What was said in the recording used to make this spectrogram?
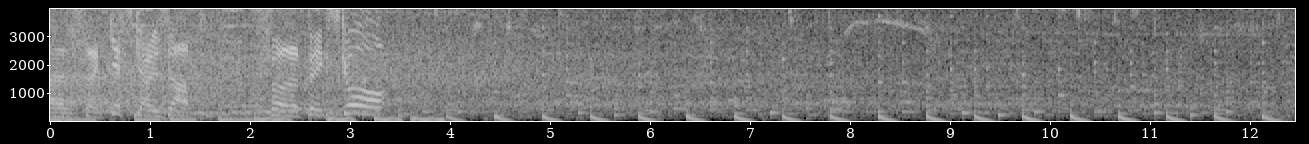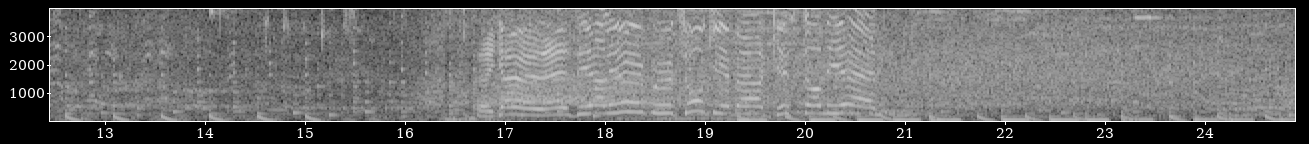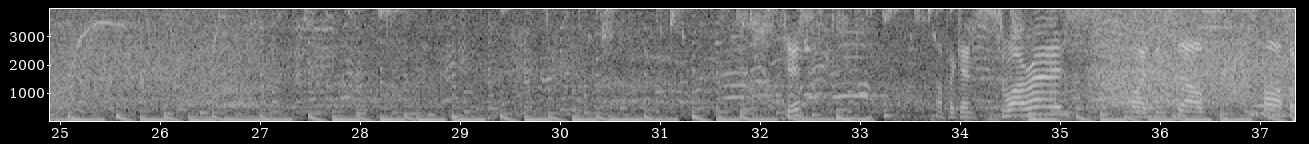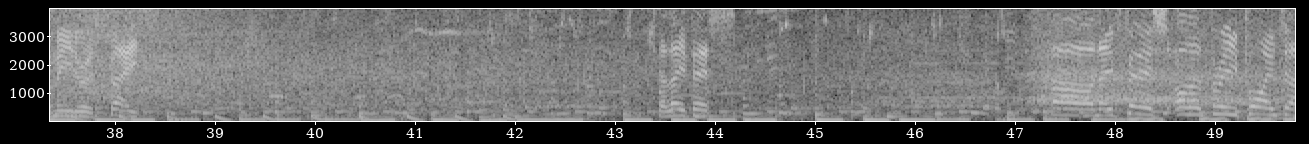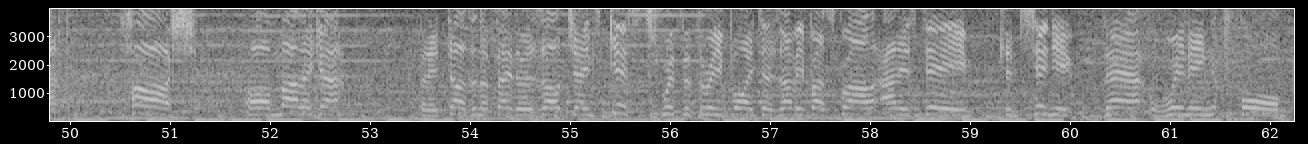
as uh, Gist goes up for the big score. There you go, there's the alley-oop we were talking about, Gist on the end. Up against Suarez, buys himself half a metre of space. Calathes Oh, ah, and they finish on a three-pointer. Harsh. On Malaga, but it doesn't affect the result. James Gist with the three-pointers. Xavi Pascual and his team continue their winning form.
